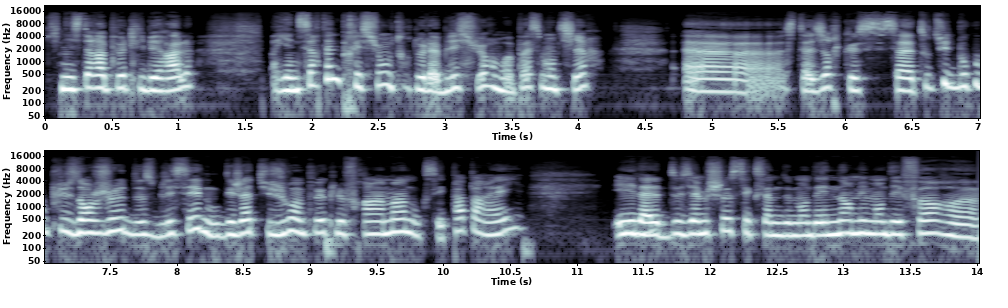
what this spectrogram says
kinésithérapeute libéral, il bah, y a une certaine pression autour de la blessure, on va pas se mentir. Euh, C'est-à-dire que ça a tout de suite beaucoup plus d'enjeux de se blesser. Donc déjà, tu joues un peu avec le frein à main, donc c'est pas pareil. Et la deuxième chose, c'est que ça me demandait énormément d'efforts euh,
